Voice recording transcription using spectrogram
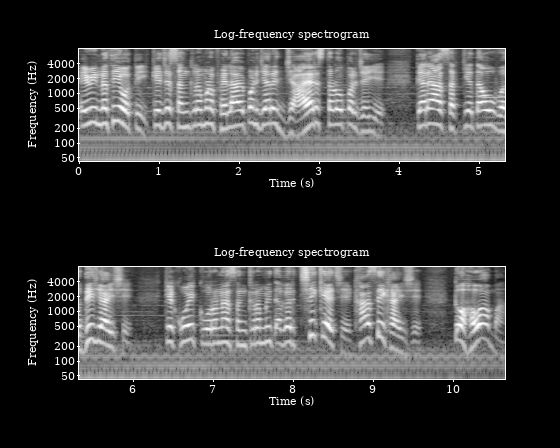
એવી નથી હોતી કે જે સંક્રમણ ફેલાવે. પણ જ્યારે જાહેર સ્થળો પર જઈએ, ત્યારે આ શક્યતાઓ વધી જાય છે કે કોઈ કોરોના સંક્રમિત અગર છીકે છે, ખાંસી ખાય છે, તો હવામાં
